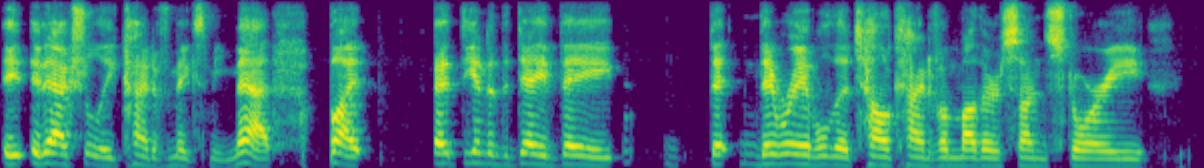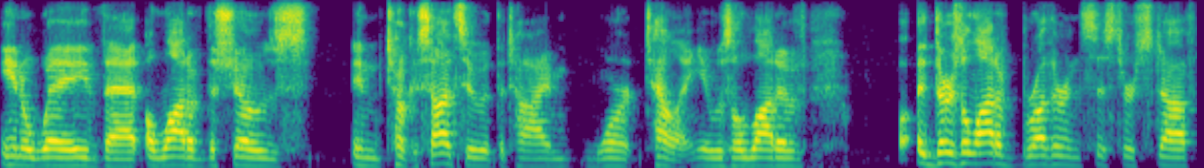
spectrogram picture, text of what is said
it, it actually kind of makes me mad, but at the end of the day, they they, they were able to tell kind of a mother son story in a way that a lot of the shows in tokusatsu at the time weren't telling. It was a lot of there's a lot of brother and sister stuff.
